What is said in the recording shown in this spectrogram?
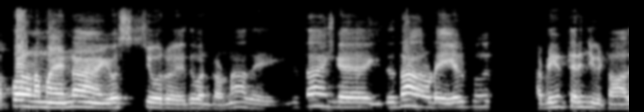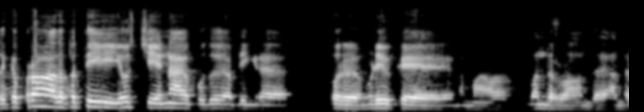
அப்போ நம்ம என்ன யோசிச்சு ஒரு இது பண்றோம்னா அது இதுதான் இங்க இதுதான் அதனுடைய இயல்பு அப்படின்னு தெரிஞ்சுக்கிட்டோம். அதுக்கப்புறம் அதை பத்தி யோசிச்சு என்ன ஆக போகுது அப்படிங்கிற ஒரு முடிவுக்கு நம்ம வந்துடுறோம் அந்த அந்த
